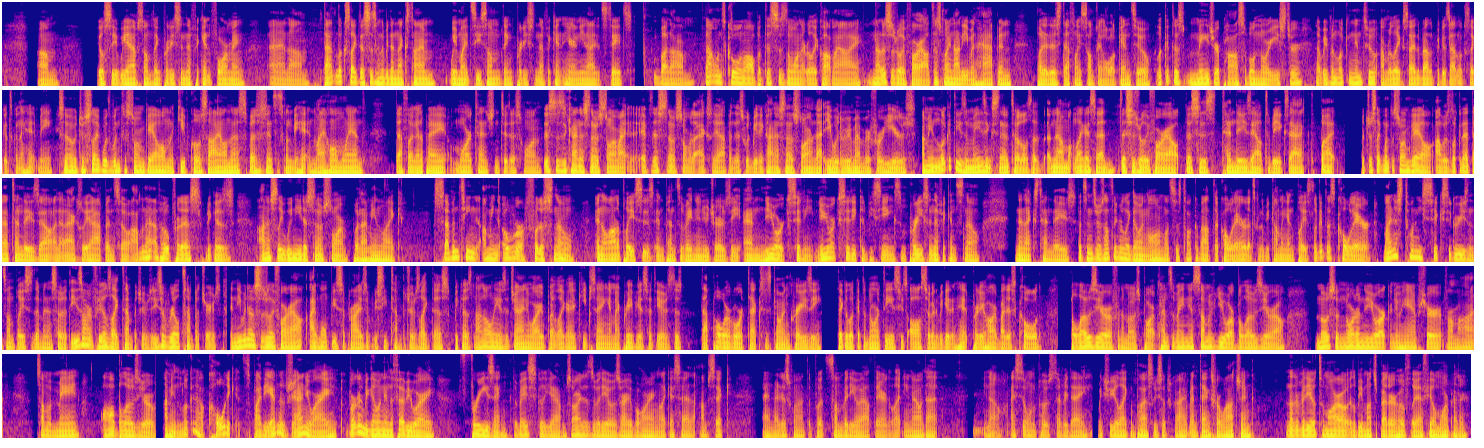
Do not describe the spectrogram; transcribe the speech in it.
um, you'll see we have something pretty significant forming. And um, that looks like this is going to be the next time we might see something pretty significant here in the United States. But um, that one's cool and all, but this is the one that really caught my eye. Now this is really far out. This might not even happen, but it is definitely something to look into. Look at this major possible nor'easter that we've been looking into. I'm really excited about it because that looks like it's going to hit me. So just like with Winter Storm Gale, I'm going to keep close eye on this, especially since it's going to be hitting my homeland definitely going to pay more attention to this one. This is the kind of snowstorm, I, if this snowstorm were to actually happen, this would be the kind of snowstorm that you would remember for years. I mean, look at these amazing snow totals. Uh, now, like I said, this is really far out. This is 10 days out to be exact, but but just like Winter Storm Gale, I was looking at that 10 days out and it actually happened. So I'm going to have hope for this because honestly, we need a snowstorm. But I mean, like 17, I mean, over a foot of snow in a lot of places in Pennsylvania, New Jersey, and New York City. New York City could be seeing some pretty significant snow in the next 10 days. But since there's nothing really going on, let's just talk about the cold air that's going to be coming in place. Look at this cold air. Minus 26 degrees in some places in Minnesota. These aren't feels like temperatures. These are real temperatures. And even though this is really far out, I won't be surprised if we see temperatures like this because not only is it January, but like I keep saying in my previous videos, this, that polar vortex is going crazy. Take a look at the Northeast, who's also going to be getting hit pretty hard by this cold below zero for the most part. Pennsylvania, some of you are below zero. Most of northern New York, New Hampshire, Vermont, some of Maine, all below zero. I mean, look at how cold it gets. By the end of January, we're going to be going into February freezing. So basically, yeah, I'm sorry this video is very boring. Like I said, I'm sick, and I just wanted to put some video out there to let you know that, you know, I still want to post every day. Make sure you like and possibly subscribe, and thanks for watching. Another video tomorrow, it'll be much better. Hopefully I feel more better.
